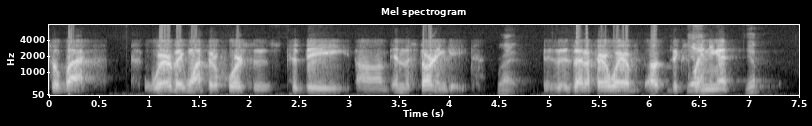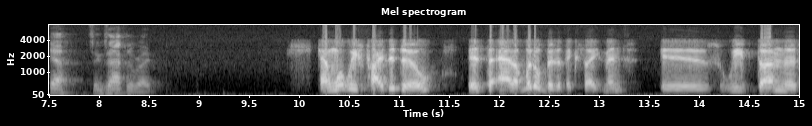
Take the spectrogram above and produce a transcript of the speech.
select where they want their horses to be um, in the starting gate. Right. Is, is that a fair way of, of explaining yeah. it? Yep. Yeah, that's exactly right. And what we've tried to do is to add a little bit of excitement. Is we've done this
